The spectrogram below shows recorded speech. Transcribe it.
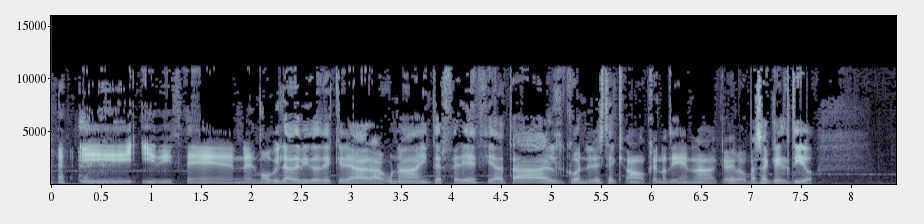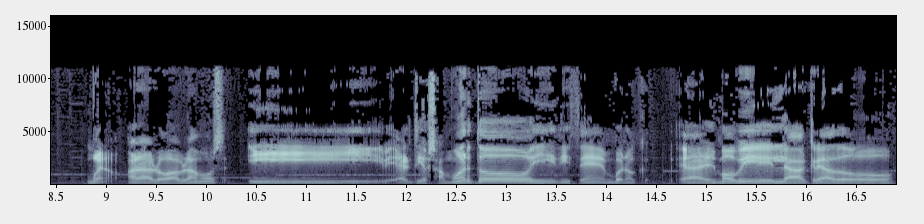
y, y dicen el móvil ha debido de crear alguna interferencia tal con el este que vamos que no tiene nada que ver lo que pasa es que el tío bueno ahora lo hablamos y el tío se ha muerto y dicen bueno eh, el móvil ha creado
